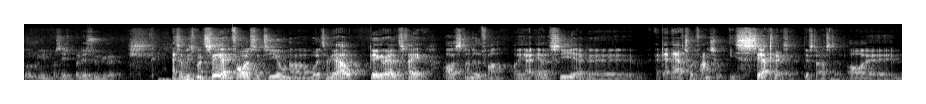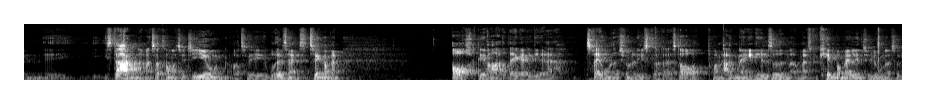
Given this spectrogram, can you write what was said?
på lige præcis på det cykelløb? Altså hvis man ser i forhold til Tion og Vueltaen, jeg har jo dækket alle tre også dernede fra, og jeg, jeg vil sige, at, øh, at der er Tour de France jo i særklasse det største. Og øh, i starten, når man så kommer til Giroen og til Vueltaen, så tænker man, åh, oh, det er rart, at der ikke er alle de der 300 journalister, der står på nakken af en hele tiden, og man skal kæmpe med alle interviewene osv.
